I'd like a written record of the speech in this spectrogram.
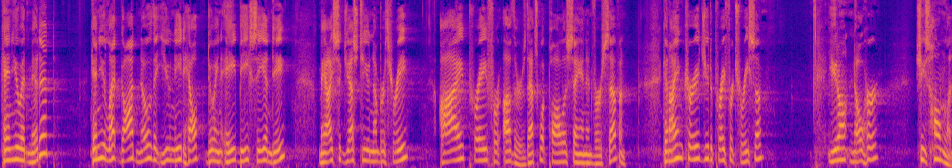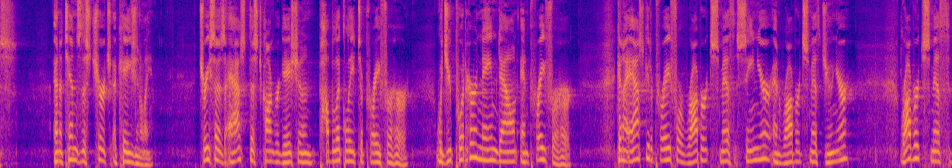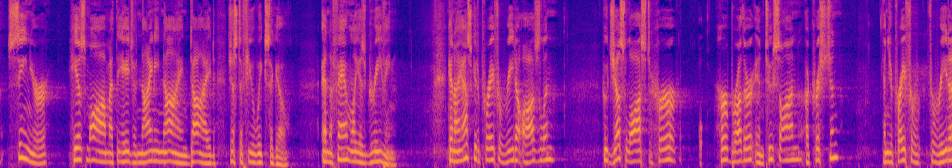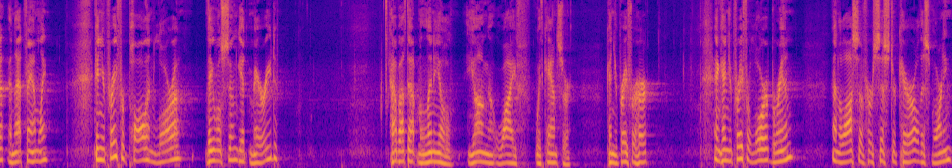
Can you admit it? Can you let God know that you need help doing A, B, C, and D? May I suggest to you number three? I pray for others. That's what Paul is saying in verse 7. Can I encourage you to pray for Teresa? You don't know her. She's homeless and attends this church occasionally. Teresa has asked this congregation publicly to pray for her. Would you put her name down and pray for her? Can I ask you to pray for Robert Smith Sr. and Robert Smith Jr.? Robert Smith Sr., his mom at the age of 99 died just a few weeks ago, and the family is grieving. Can I ask you to pray for Rita Oslin, who just lost her, her brother in Tucson, a Christian? Can you pray for, for Rita and that family? Can you pray for Paul and Laura? They will soon get married. How about that millennial young wife with cancer? Can you pray for her? And can you pray for Laura Bryn and the loss of her sister Carol this morning?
